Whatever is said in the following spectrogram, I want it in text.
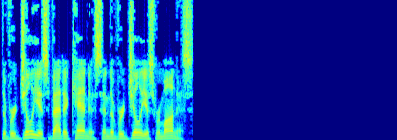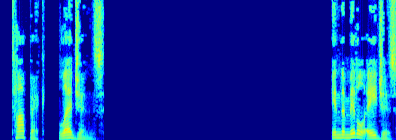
the Virgilius Vaticanus and the Virgilius Romanus. Legends In the Middle Ages,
